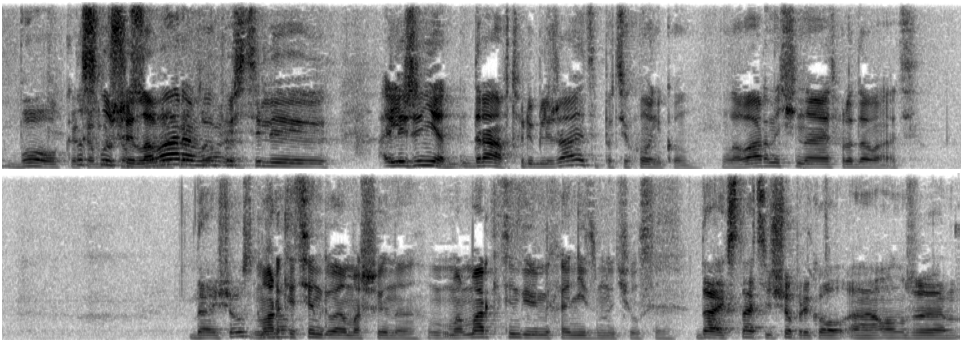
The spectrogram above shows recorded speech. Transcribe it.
Бол, как ну, слушай, Лавара выпустили... А Или же нет, драфт приближается потихоньку. Лавар начинает продавать. Да, еще сказал. Маркетинговая машина. Маркетинговый механизм начался. Да, и, кстати, еще прикол. а, Он же...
